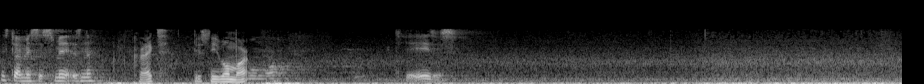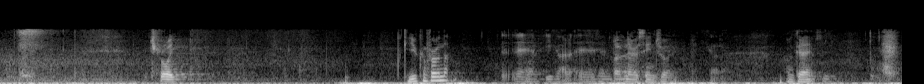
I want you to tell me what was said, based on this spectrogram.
Mr. and Mrs. Smith, isn't it? Correct. You just need one more. One more. Jesus. Troy. Can you confirm that? Uh, you got it. Uh, I've never seen Troy. Okay.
